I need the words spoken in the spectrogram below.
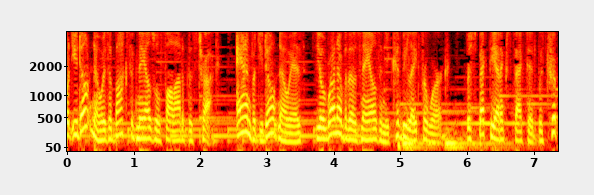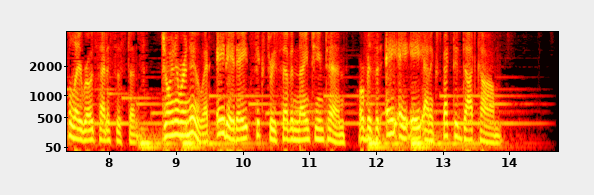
What you don't know is a box of nails will fall out of this truck. And what you don't know is you'll run over those nails and you could be late for work. Respect the unexpected with AAA roadside assistance. Join and renew at 888-637-1910 or visit aaaunexpected.com.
